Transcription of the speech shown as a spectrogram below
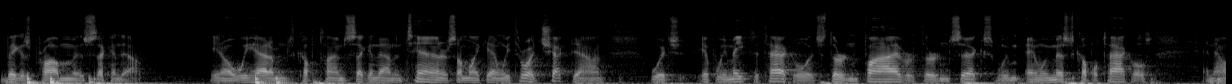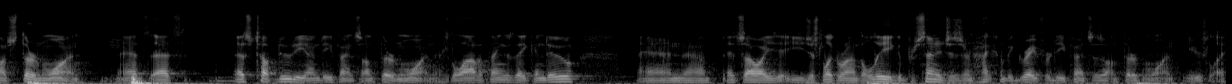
The biggest problem is second down. You know, we had them a couple times second down and 10 or something like that, and we throw a check down, which if we make the tackle, it's third and five or third and six, we, and we missed a couple tackles, and now it's third and one. That's, that's, that's tough duty on defense on third and one. There's a lot of things they can do, and uh, it's always, you just look around the league, the percentages are not going to be great for defenses on third and one, usually.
